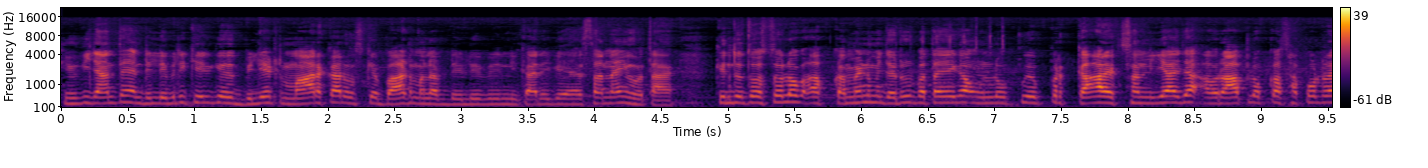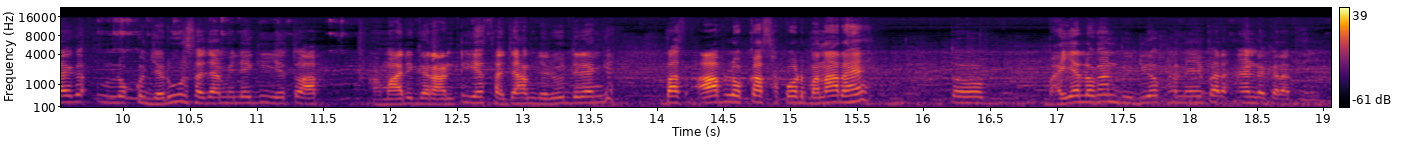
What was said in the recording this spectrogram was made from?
क्योंकि जानते हैं डिलीवरी के लिए बिलेट मार कर उसके बाद मतलब डिलीवरी निकाली गई, ऐसा नहीं होता है। किंतु दोस्तों लोग, आप कमेंट में ज़रूर बताइएगा उन लोग के ऊपर क्या एक्शन लिया जाए और आप लोग का सपोर्ट रहेगा, उन लोग को ज़रूर सज़ा मिलेगी, ये तो आप, हमारी गारंटी है, सज़ा हम ज़रूर दिलेंगे बस आप लोग का सपोर्ट बना रहे। तो भैया लोगन वीडियो हम यहीं पर एंड करते हैं।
